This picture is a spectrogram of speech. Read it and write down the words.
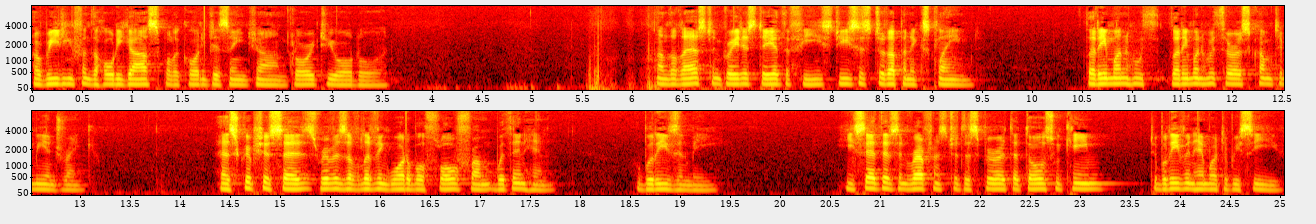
A reading from the Holy Gospel according to St. John. Glory to you, O Lord. On the last and greatest day of the feast, Jesus stood up and exclaimed, Let anyone who, th- let anyone who thirsts come to me and drink. As Scripture says, rivers of living water will flow from within him who believes in me. He said this in reference to the Spirit that those who came to believe in him were to receive.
